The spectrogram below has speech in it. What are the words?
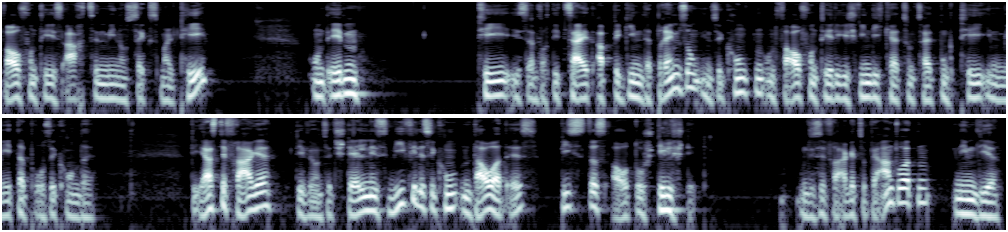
v von t ist 18 minus 6 mal t und eben t ist einfach die Zeit ab Beginn der Bremsung in Sekunden und v von t die Geschwindigkeit zum Zeitpunkt t in Meter pro Sekunde. Die erste Frage, die wir uns jetzt stellen, ist, wie viele Sekunden dauert es, bis das Auto stillsteht? Um diese Frage zu beantworten, nimm dir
